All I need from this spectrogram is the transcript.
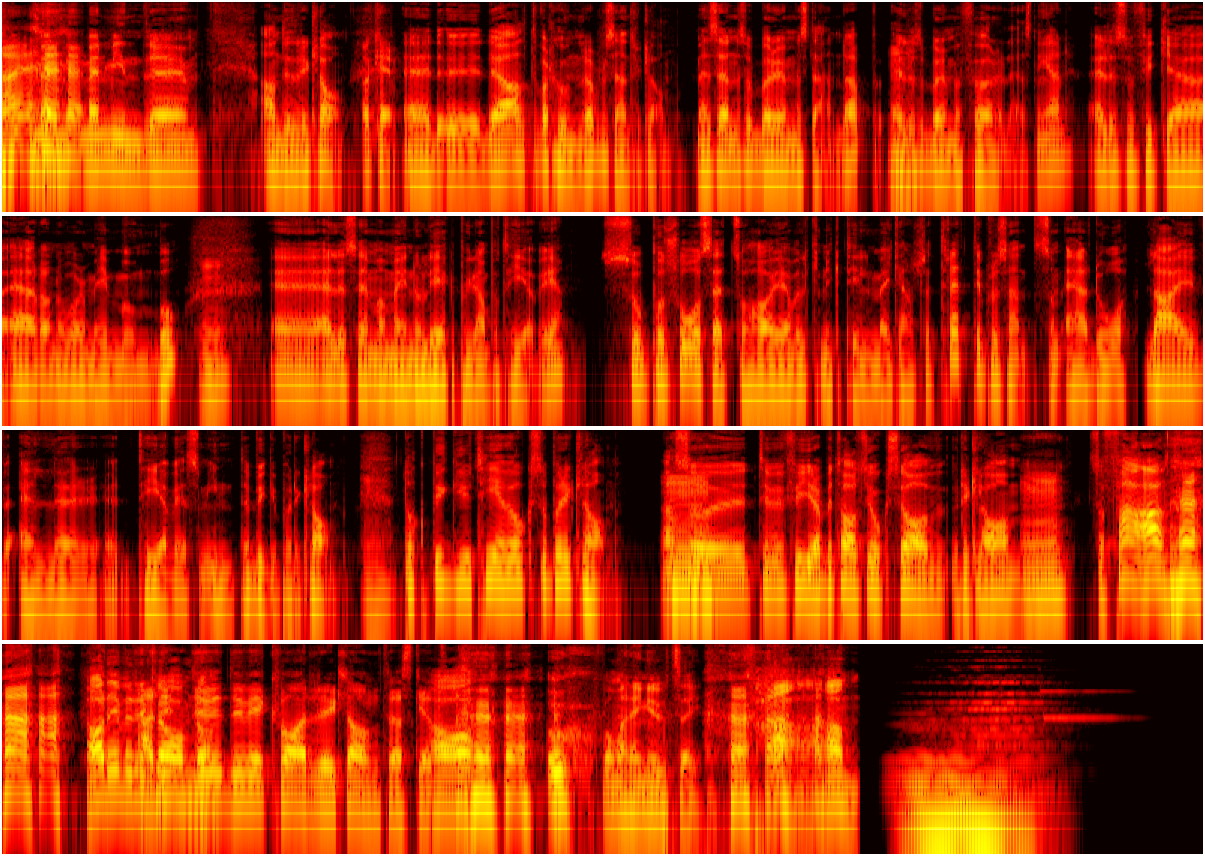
men, men mindre andel reklam. Okej. Eh, det, det har alltid varit 100% reklam. Men sen så började jag med stand-up, eller så började jag med föreläsningar, eller så fick jag äran att vara med i Mumbo, Mm. eh, eller så är man med i något lekprogram på TV. Så på så sätt så har jag väl knyckt till mig kanske 30% som är då live eller eh, TV som inte bygger på reklam. Mm. Dock bygger ju TV också på reklam. Alltså TV4 betalas ju också av reklam. Mm. Så fan! Ja det är väl reklam ja, då. du, du, du är kvar i reklamträsket. Ja, usch vad man hänger ut sig. Fan!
